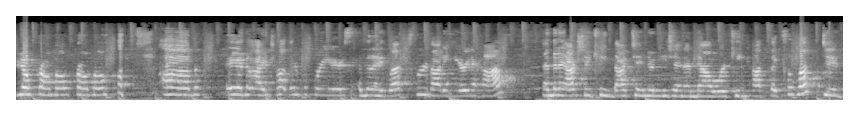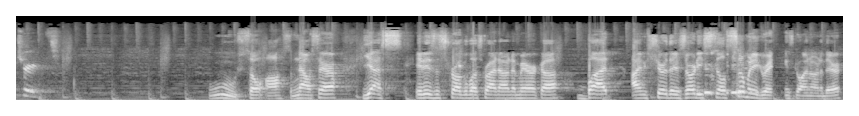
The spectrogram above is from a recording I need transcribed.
No promo, promo. um, and I taught there for four years, and then I left for about a year and a half. And then I actually came back to Indonesia, and I'm now working at the Collective Church. Ooh, so awesome. Now, Sarah, yes, it is a struggle bus right now in America, but I'm sure there's already still so many great things going on in there.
